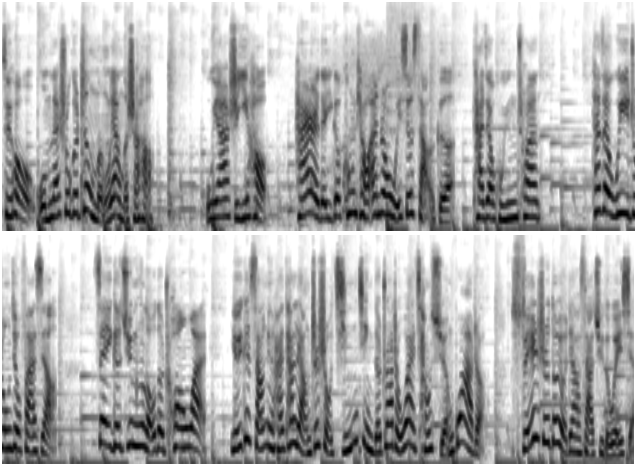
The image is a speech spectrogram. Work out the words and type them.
最后，我们来说个正能量的事哈。五月二十一号，海尔的一个空调安装维修小哥，他叫胡云川，他在无意中就发现，在一个居民楼的窗外。有一个小女孩，她两只手紧紧地抓着外墙悬挂着，随时都有掉下去的危险。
